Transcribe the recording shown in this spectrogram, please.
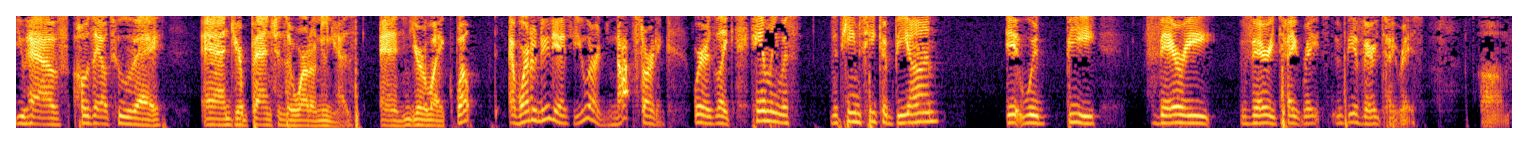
you have Jose Altuve and your bench is Eduardo Nunez and you're like, well, Eduardo Nunez, you are not starting. Whereas like Hanley with the teams he could be on, it would be very, very tight race. It would be a very tight race. Um,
